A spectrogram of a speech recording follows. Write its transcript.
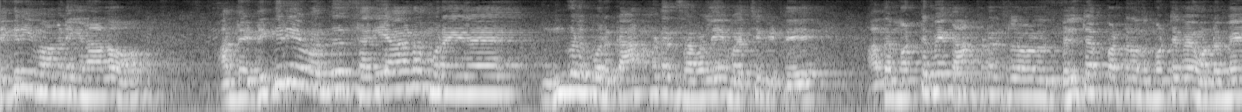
டிகிரி வாங்கினீங்கனாலும் அந்த டிகிரியை வந்து சரியான முறையில் உங்களுக்கு ஒரு கான்ஃபிடன்ஸ் லெவலையும் வச்சுக்கிட்டு அதை மட்டுமே கான்ஃபிடன்ஸ் லெவல் பில்டப் பண்ணுறது மட்டுமே ஒன்றுமே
